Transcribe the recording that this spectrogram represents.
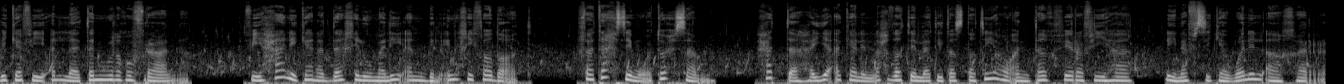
بك في ألا تنوي الغفران. في حال كان الداخل مليئا بالانخفاضات فتحسم وتحسم. حتى هيأك للحظة التي تستطيع أن تغفر فيها لنفسك وللآخر.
